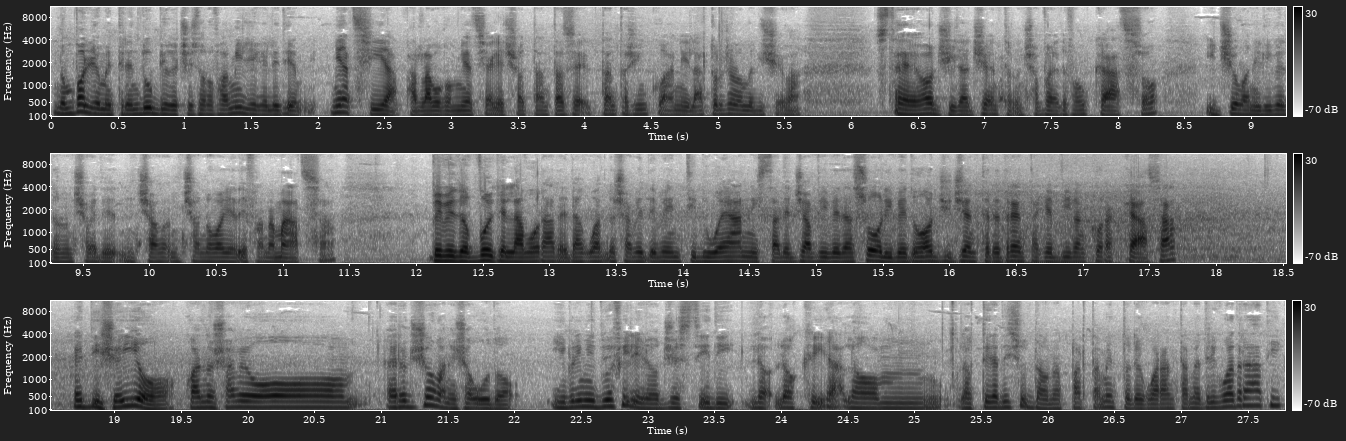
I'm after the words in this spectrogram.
non voglio mettere in dubbio che ci sono famiglie che le dicono. Mia zia, parlavo con mia zia che ha 86, 85 anni, l'altro giorno mi diceva: Ste, oggi la gente non c'ha voglia di fare un cazzo, i giovani li vedo non, non, hanno voglia di fare una mazza. Vi vedo voi che lavorate da quando avete 22 anni, state già a vivere da soli, vedo oggi gente di 30 che vive ancora a casa. E dice: Io quando ero giovane ho avuto i primi due figli li ho gestiti, l'ho, l'ho, l'ho, mm, l'ho tirati su da un appartamento di 40 metri quadrati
